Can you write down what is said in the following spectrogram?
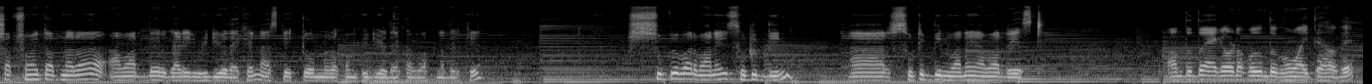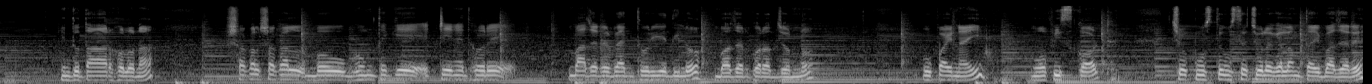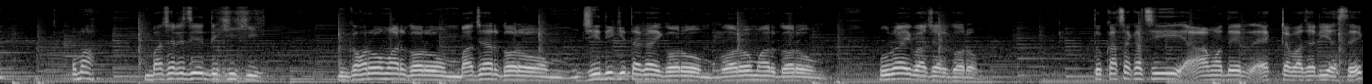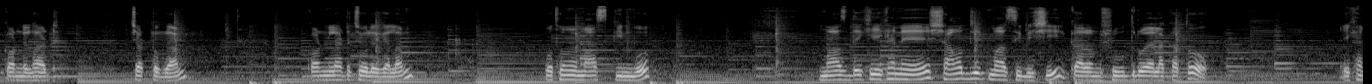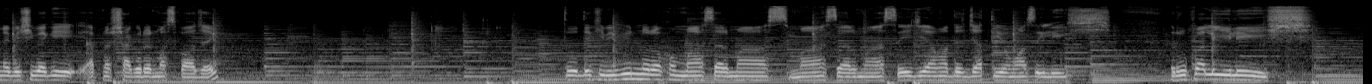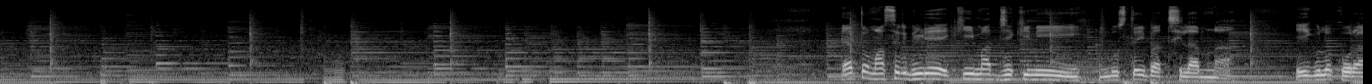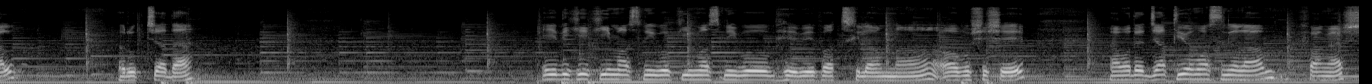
সবসময় তো আপনারা আমাদের গাড়ির ভিডিও দেখেন। আজকে একটু অন্যরকম ভিডিও দেখাবো আপনাদেরকে। শুক্রবার মানেই ছুটির দিন, আর ছুটির দিন মানে আমার রেস্ট অন্তত এগারোটা পর্যন্ত ঘুমাইতে হবে, কিন্তু তা আর হলো না। সকাল সকাল বউ ঘুম থেকে টেনে ধরে বাজারের ব্যাগ ধরিয়ে দিল বাজার করার জন্য। উপায় নাই অফিস কট চোখ মুছতে মুছতে চলে গেলাম তাই বাজারে। ওমা বাজারে যে দেখি কি? গরম আর গরম, বাজার গরম, যেদিকে তাকাই গরম গরম আর গরম, পুরাই বাজার গরম। তো কাছাকাছি আমাদের একটা বাজারই আছে, কর্নেলহাট, চট্টগ্রাম। কর্নেলহাটে চলে গেলাম। প্রথমে মাছ কিনব। মাছ দেখি এখানে সামুদ্রিক মাছই বেশি, কারণ সমুদ্র এলাকা তো। এখানে বেশিরভাগই আপনার সাগরের মাছ পাওয়া যায়। তো দেখি বিভিন্ন রকম মাছ আর মাছ মাছ আর মাছ। এই যে আমাদের জাতীয় মাছ, ইলিশ। রূপালি ইলিশ। এত মাছের ভিড়ে কি মাছ যে কিনি, বুঝতেই পারছিলাম না। এইগুলো কোরাল, রূপচাঁদা। এইদিকে কি মাছ নিব, কি মাছ নিব ভেবে পাচ্ছিলাম না। অবশেষে আমাদের জাতীয় মাছ নিলাম, পাঙাশ।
